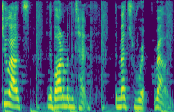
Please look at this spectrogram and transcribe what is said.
two outs in the bottom of the 10th. The Mets r- rallied.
